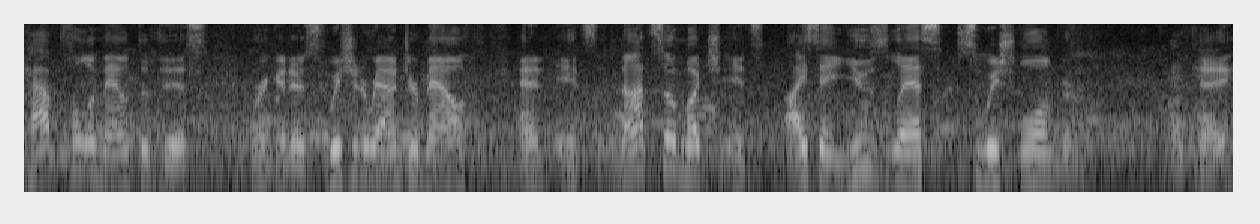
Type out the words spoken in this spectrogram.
capful amount of this, we're going to swish it around your mouth, and it's not so much, it's, I say use less, swish longer. Okay?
